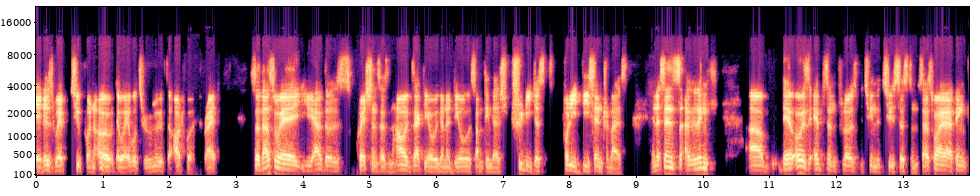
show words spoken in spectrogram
it is Web 2.0, they were able to remove the artwork, right? So that's where you have those questions as to how exactly are we going to deal with something that's truly just fully decentralized. In a sense, I think uh, there are always ebbs and flows between the two systems. That's why I think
